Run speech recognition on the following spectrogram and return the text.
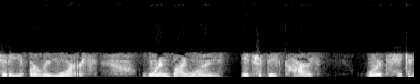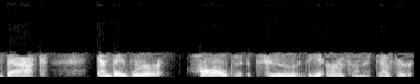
pity or remorse. One by one, each of these cars were taken back, and they were hauled to the Arizona desert,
